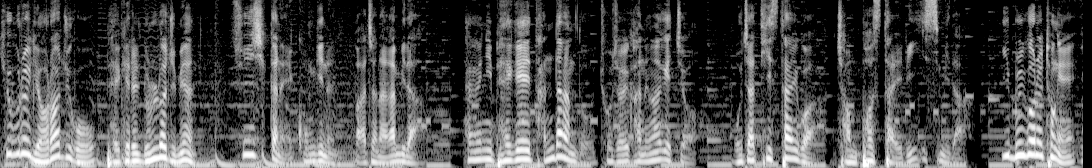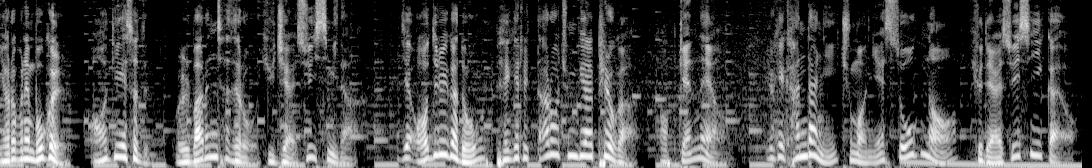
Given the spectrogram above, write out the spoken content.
튜브를 열어주고 베개를 눌러주면 순식간에 공기는 빠져나갑니다. 당연히 베개의 단단함도 조절 가능하겠죠. 모자티 스타일과 점퍼 스타일이 있습니다. 이 물건을 통해 여러분의 목을 어디에서든 올바른 자세로 유지할 수 있습니다. 이제 어디를 가도 베개를 따로 준비할 필요가 없겠네요. 이렇게 간단히 주머니에 쏙 넣어 휴대할 수 있으니까요.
